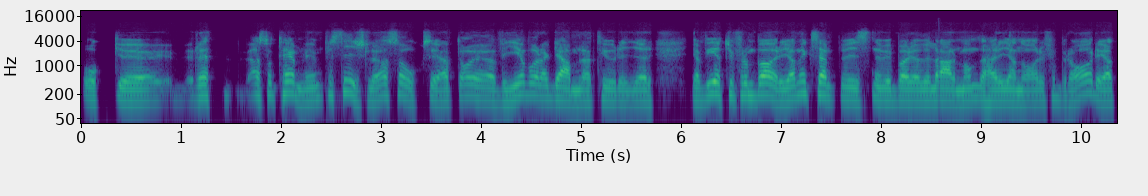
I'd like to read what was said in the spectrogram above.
och eh, rätt, alltså tämligen prestigelösa också i att överge våra gamla teorier. Jag vet ju från början exempelvis när vi började larma om det här i januari, februari att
